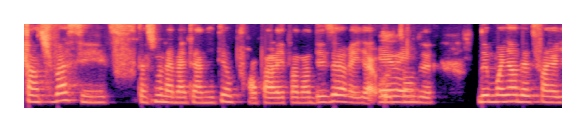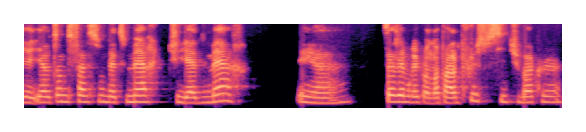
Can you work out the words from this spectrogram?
Enfin, tu vois, c'est. De toute façon, la maternité, on pourrait en parler pendant des heures et il y a eh autant de, de, moyens d'être. Enfin, il y, a autant de façons d'être mère qu'il y a de mère. Et euh, ça, j'aimerais qu'on en parle plus aussi, tu vois, que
